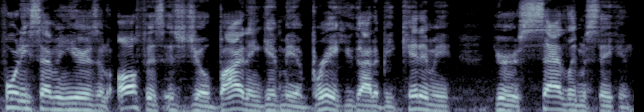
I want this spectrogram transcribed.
47 years in office is Joe Biden. Give me a break. You got to be kidding me. You're sadly mistaken.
